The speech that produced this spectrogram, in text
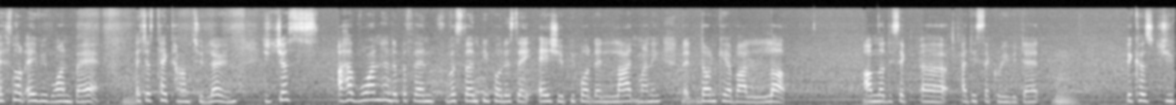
it's not everyone bad. Mm. It just take time to learn. You just I have 100% Western people that say Asian people that like money that don't care about love. I'm not disag- uh, I disagree with that Mm. because you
